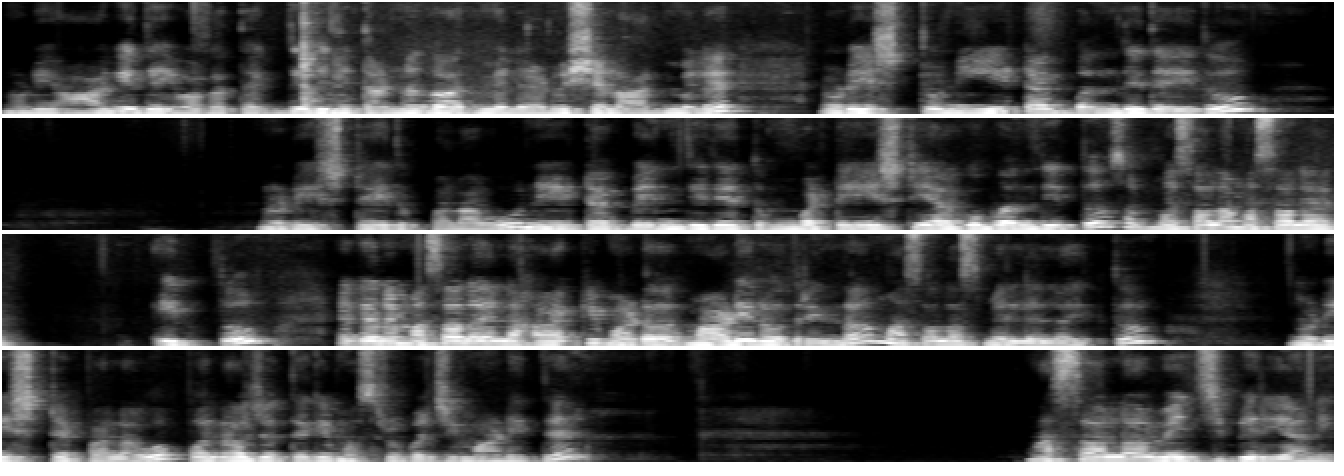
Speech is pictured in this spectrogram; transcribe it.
ನೋಡಿ ಆಗಿದೆ ಇವಾಗ. ತೆಗ್ದಿದ್ದೀನಿ ತಣ್ಣಗಾದಮೇಲೆ, ಎರಡು ವಿಷಲ್ ಆದಮೇಲೆ. ನೋಡಿ ಎಷ್ಟು ನೀಟಾಗಿ ಬಂದಿದೆ ಇದು. ನೋಡಿ, ಇಷ್ಟೇ ಇದು ಪಲಾವು. ನೀಟಾಗಿ ಬೆಂದಿದೆ, ತುಂಬ ಟೇಸ್ಟಿಯಾಗೂ ಬಂದಿತ್ತು. ಸ್ವಲ್ಪ ಮಸಾಲ ಮಸಾಲ ಇತ್ತು. ಯಾಕಂದರೆ ಮಸಾಲ ಎಲ್ಲ ಹಾಕಿ ಮಾಡೋ, ಮಾಡಿರೋದ್ರಿಂದ ಮಸಾಲ ಸ್ಮೆಲ್ಲೆಲ್ಲ ಇತ್ತು. ನೋಡಿ, ಇಷ್ಟೇ ಪಲಾವು. ಪಲಾವ್ ಜೊತೆಗೆ ಮೊಸರು ಬಜ್ಜಿ ಮಾಡಿದ್ದೆ. ಮಸಾಲ ವೆಜ್ ಬಿರಿಯಾನಿ.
